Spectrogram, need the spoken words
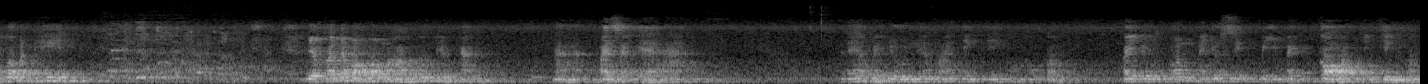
ทั่วประเทศ เดี๋ยวเขาจะบอกว่ามาพูดเดียวกันนะฮะไปสแกนล่าง แล้วไปดูเนื้อไม้จริงๆของเขาก่อน ไปดูต้นอายุสิบปีไปกอดจริงๆก่อน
